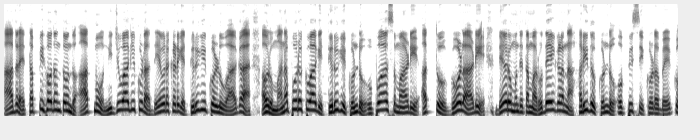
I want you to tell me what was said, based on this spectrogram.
ಆದರೆ ತಪ್ಪಿ ಹೋದಂಥ ಒಂದು ಆತ್ಮವು ನಿಜವಾಗಿ ಕೂಡ ದೇವರ ಕಡೆಗೆ ತಿರುಗಿಕೊಳ್ಳುವಾಗ ಅವರು ಮನಪೂರ್ವಕವಾಗಿ ತಿರುಗಿಕೊಂಡು ಉಪವಾಸ ಮಾಡಿ ಅತ್ತು ಗೋಳಾಡಿ ದೇವರ ಮುಂದೆ ತಮ್ಮ ಹೃದಯಗಳನ್ನ ಹರಿದುಕೊಂಡು ಒಪ್ಪಿಸಿ ಕೊಡಬೇಕು.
